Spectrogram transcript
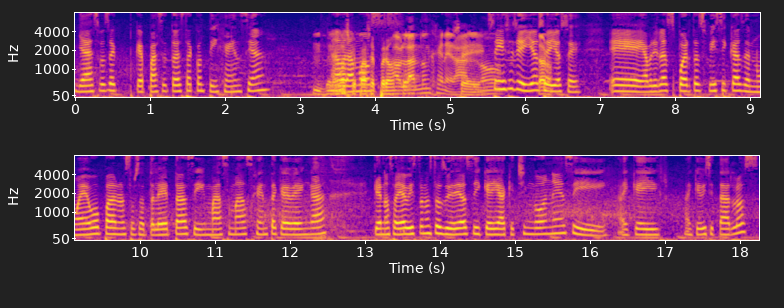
ya después de que pase toda esta contingencia. Que Abramos- pase pronto. Hablando en general, Sí. ¿no? Sí, sí, sí, yo Claro. sé, yo sé. Eh, abrir las puertas físicas de nuevo para nuestros atletas y más, más gente que venga, que nos haya visto nuestros videos y que diga qué chingones y hay que ir, hay que visitarlos.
